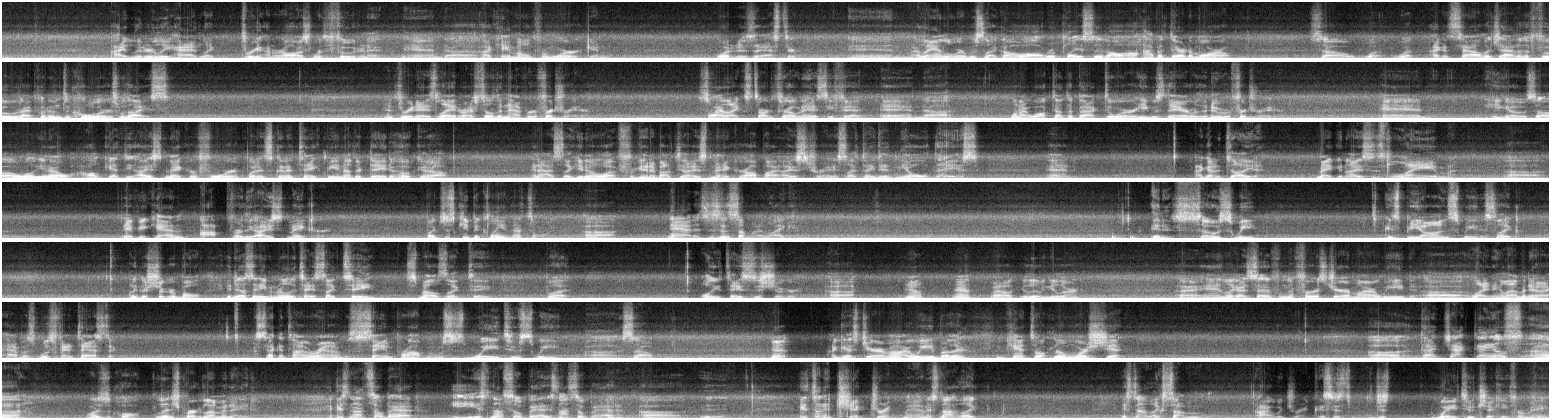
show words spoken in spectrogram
I literally had like $300 worth of food in it. And uh, I came home from work, and what a disaster. And my landlord was like, "Oh, I'll replace it. I'll, I'll have it there tomorrow." So what what I could salvage out of the food, I put into coolers with ice. And three days later, I still didn't have a refrigerator. So I like started throwing a hissy fit, and uh, when I walked out the back door, he was there with a new refrigerator. And he goes, "Oh, well, you know, I'll get the ice maker for it, but it's going to take me another day to hook it up." And I was like, "You know what? Forget about the ice maker. I'll buy ice trays like they did in the old days." And I got to tell you, making ice is lame. Uh, if you can, opt for the ice maker, but just keep it clean. That's all. Uh, nah, this isn't something I like. It is so sweet. It's beyond sweet. It's like like a sugar bowl. It doesn't even really taste like tea. It smells like tea, but all you taste is sugar. Uh, you know, yeah. Well, you live and you learn. Uh, and like I said, from the first Jeremiah Weed uh, Lightning Lemonade I had was was fantastic. Second time around, it was the same problem. It was just way too sweet. Uh, so, yeah, I guess Jeremiah Weed, brother, you can't talk no more shit. Uh, that Jack Daniels, uh, what is it called? Lynchburg Lemonade. It's not so bad. E is not so bad. It's not so bad. Uh, it, it's like a chick drink, man. It's not like it's not like something I would drink. It's just just way too chicky for me.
